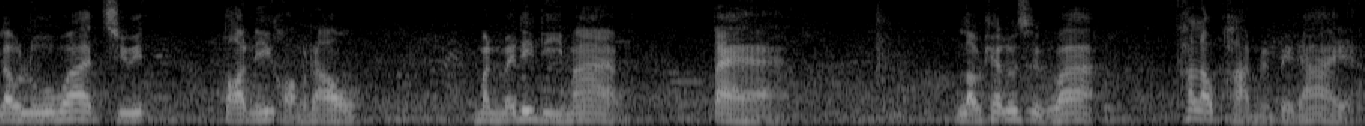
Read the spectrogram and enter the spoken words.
เรารู้ว่าชีวิตตอนนี้ของเรามันไม่ได้ดีมาก แต่เราแค่รู้สึกว่าถ้าเราผ่านมันไปได้อะ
